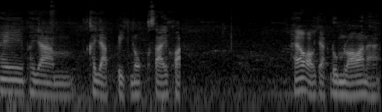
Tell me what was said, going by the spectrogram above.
ให้พยายามขยับปีกนกซ้ายขวา ให้อออกจากดุมล้อนะฮะ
